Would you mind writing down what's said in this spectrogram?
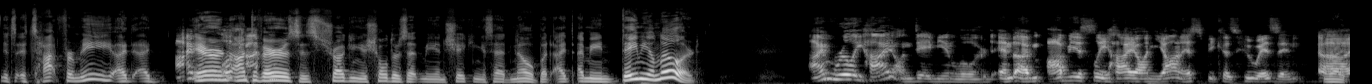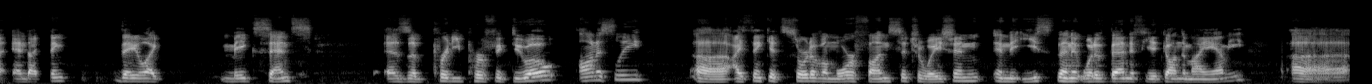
It's it's hot for me. I, I Aaron look, Ontiveros is shrugging his shoulders at me and shaking his head. No, but I I mean Damian Lillard. I'm really high on Damian Lillard, and I'm obviously high on Giannis because who isn't? Uh, right. Uh, and I think they like make sense as a pretty perfect duo. Honestly, uh, I think it's sort of a more fun situation in the East than it would have been if he had gone to Miami. Uh,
